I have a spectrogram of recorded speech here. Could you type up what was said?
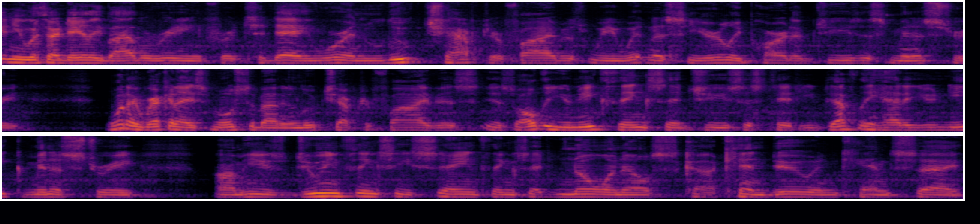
Continue with our daily Bible reading for today. We're in Luke chapter 5 as we witness the early part of Jesus' ministry. What I recognize most about in Luke chapter 5 is, is all the unique things that Jesus did. He definitely had a unique ministry. Um, he's doing things, he's saying things that no one else can do and can say.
